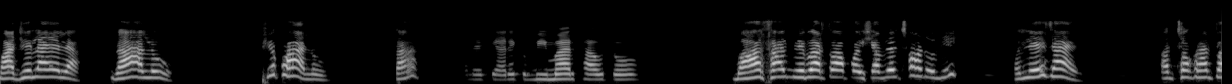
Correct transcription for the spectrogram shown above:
બાજુ લાયેલા. ગાલુ. શીખવાલુ હા? અને ક્યારેક બીમાર થાવ તો? બાર સાલ બીમાર તો આ પૈસા બેન છોડું ની લે જાય. અને છોકરા તો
